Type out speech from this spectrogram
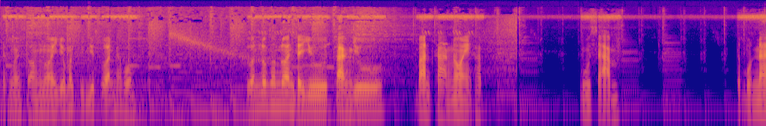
จากหน่วยสองหน่วยอยู่มากินอยู่สวนครับผมสวนลุงคำนวณจะอยู่ตั้งอยู่บ้านกลางน้อยครับหมู่สามตำบลหน้า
